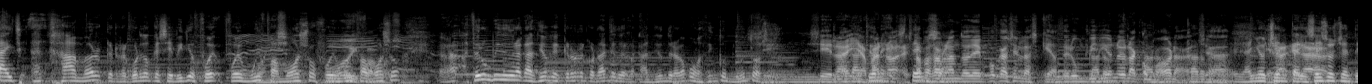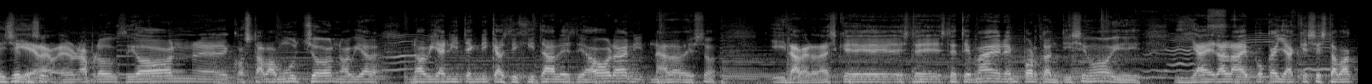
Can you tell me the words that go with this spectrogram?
Sledgehammer, que recuerdo que ese vídeo fue, fue muy Buenísimo, famoso, fue muy, muy famoso. famoso. Hacer un vídeo de una canción que creo recordar que la canción duraba como 5 minutos. Sí, sí, Una era, y además no- estamos hablando de épocas en las que hacer un vídeo Claro, no era como claro, ahora. claro, o sea, el año era- 86, era- 87, sí, sí. Era, era una producción, eh, costaba mucho, no había, no había ni técnicas digitales de ahora, ni nada de eso. Y la verdad es que este, este tema era importantísimo y, y ya era la época ya que se estaba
